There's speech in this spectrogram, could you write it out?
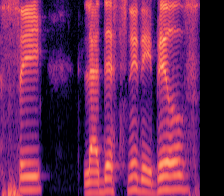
c'est la destinée des Bills.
